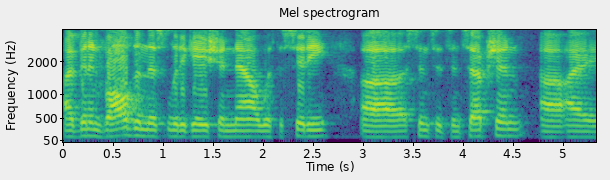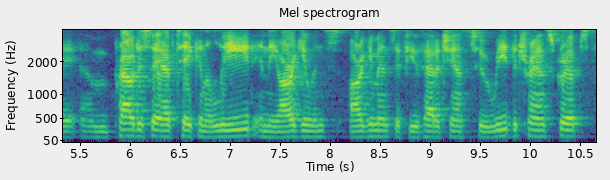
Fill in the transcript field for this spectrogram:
I've been involved in this litigation now with the city uh, since its inception. Uh, I am proud to say I've taken a lead in the arguments. Arguments. If you've had a chance to read the transcripts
